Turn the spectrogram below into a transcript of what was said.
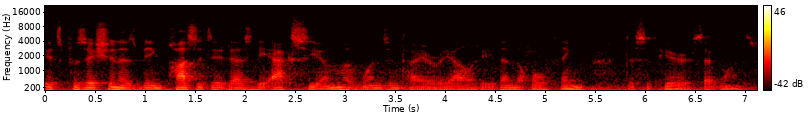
its position as being posited as the axiom of one's entire reality, then the whole thing disappears at once.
